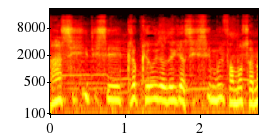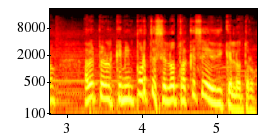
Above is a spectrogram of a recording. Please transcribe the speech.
Ah, sí, dice, creo que he oído de ella, sí, sí, muy famosa, ¿no? A ver, pero el que me importa es el otro, ¿a qué se dedica el otro?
